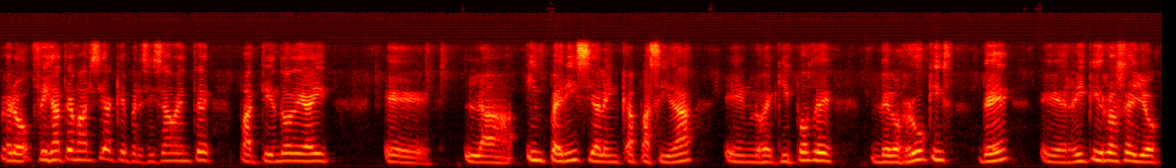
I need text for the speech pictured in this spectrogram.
Pero fíjate, Marcia, que precisamente partiendo de ahí, eh, la impericia, la incapacidad en los equipos de, los rookies de eh, Ricky Rosselló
